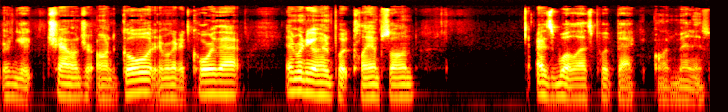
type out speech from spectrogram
We're gonna get Challenger on Gold, and we're gonna core that. And we're gonna go ahead and put clamps on, as well as put back on Menace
